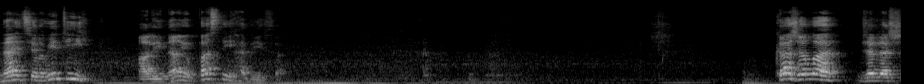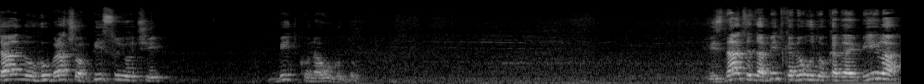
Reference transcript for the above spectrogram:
najcjelovitijih, ali najopasnijih hadisa. Kaže Allah Đelešanuhu, braćo, opisujući bitku na Uhudu. Vi znate da bitka na Uhudu kada je bila,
